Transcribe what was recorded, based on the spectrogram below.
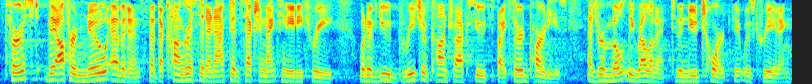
First, they offer no evidence that the Congress that enacted Section 1983 would have viewed breach of contract suits by third parties as remotely relevant to the new tort it was creating.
